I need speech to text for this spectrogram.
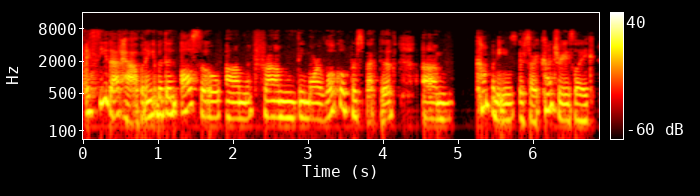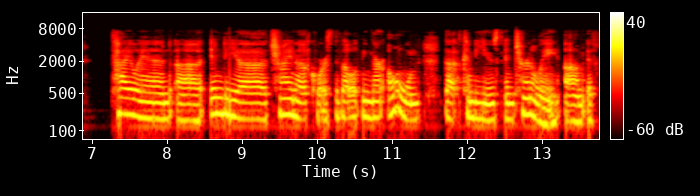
I see that happening. But then also um, from the more local perspective, um, companies or sorry countries like Thailand, uh, India, China, of course, developing their own that can be used internally um, if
